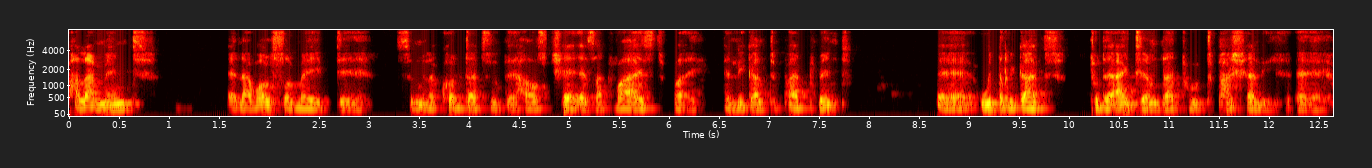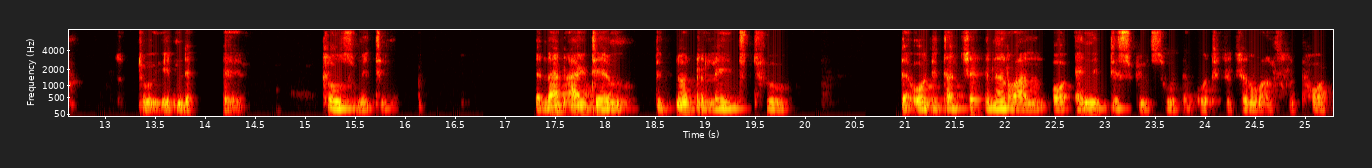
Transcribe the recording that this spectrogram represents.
Parliament, and I've also made uh, similar contacts with the House Chair as advised by the legal department uh, with regard to the item that would partially uh, do in the closed meeting. And that item did not relate to the Auditor General or any disputes with the Auditor General's report.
